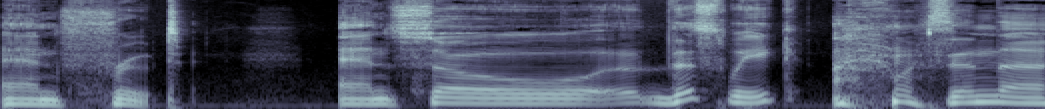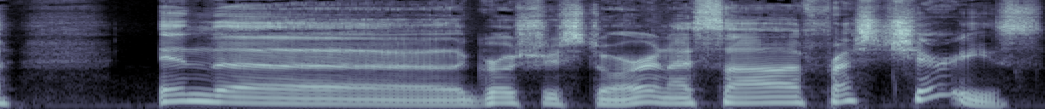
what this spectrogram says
and fruit. And so this week I was in the in the grocery store and I saw fresh cherries.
